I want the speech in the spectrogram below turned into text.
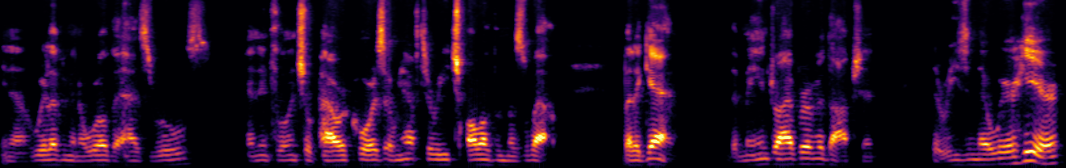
you know, we're living in a world that has rules and influential power cores, and we have to reach all of them as well. But again, the main driver of adoption, the reason that we're here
